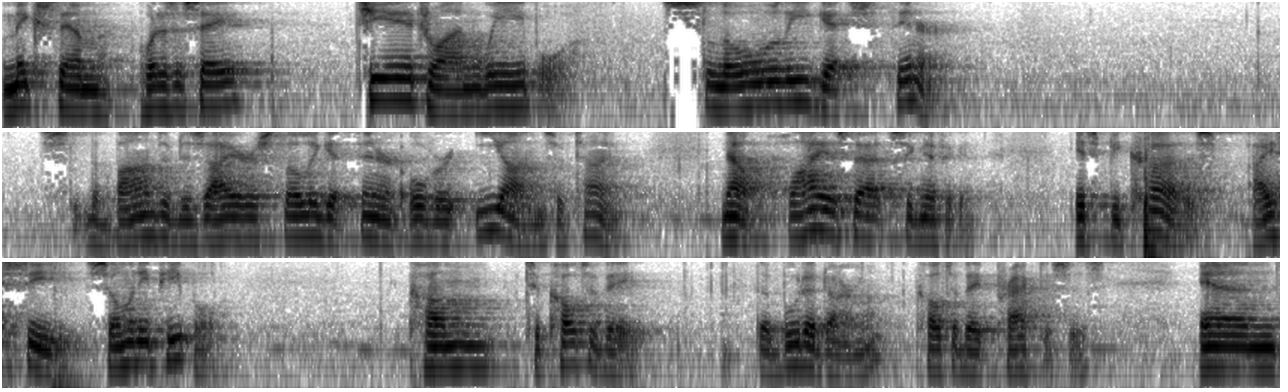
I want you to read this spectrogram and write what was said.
makes them, what does it say? Jie Zhuan Wei Bo. Slowly gets thinner. The bonds of desire slowly get thinner over eons of time. Now, why is that significant? It's because I see so many people come to cultivate the Buddha Dharma, cultivate practices, and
